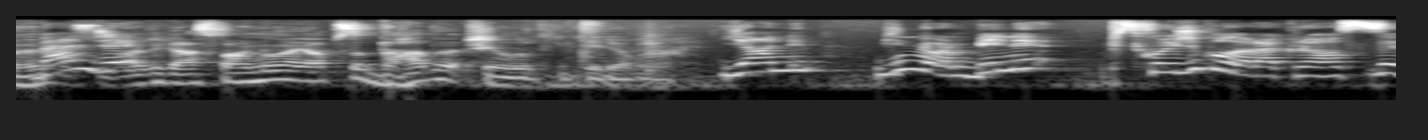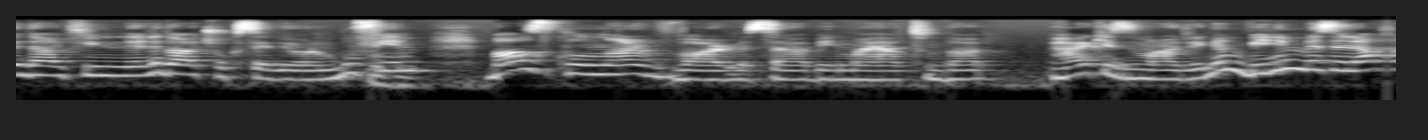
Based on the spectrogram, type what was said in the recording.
Öyle. Bence Gaspar Noé yapsa daha da şey olurdu gibi geliyor bana. yani bilmiyorum beni psikolojik olarak rahatsız eden filmleri daha çok seviyorum. Bu film bazı konular var mesela benim hayatımda. Herkesin vardır eminim. Benim mesela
